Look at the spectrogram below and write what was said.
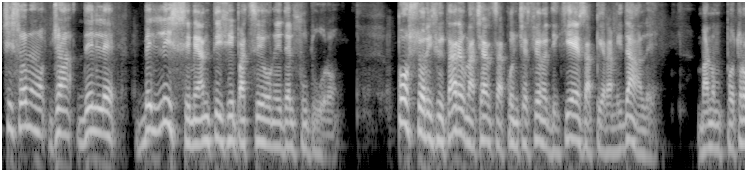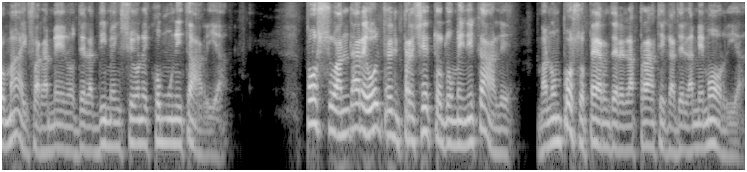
ci sono già delle bellissime anticipazioni del futuro. Posso rifiutare una certa concezione di chiesa piramidale, ma non potrò mai fare a meno della dimensione comunitaria Posso andare oltre il precetto domenicale, ma non posso perdere la pratica della memoria,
